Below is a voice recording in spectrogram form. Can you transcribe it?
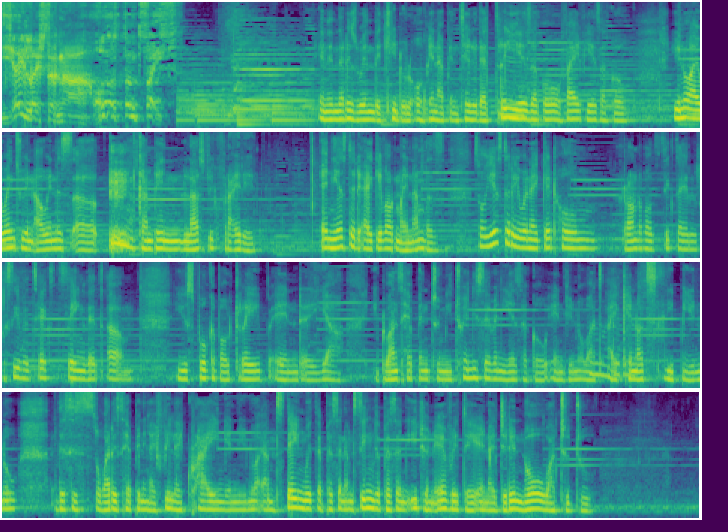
Jy luister na 100.5. And then that is when the kid will open up and tell you that three years ago or five years ago, you know, I went to an awareness uh, campaign last week, Friday. And yesterday I gave out my numbers. So yesterday when I get home, around about six, I received a text saying that um, you spoke about rape, and uh, yeah, it once happened to me 27 years ago. And you know what? I cannot sleep. You know, this is what is happening. I feel like crying, and you know, I'm staying with the person, I'm seeing the person each and every day, and I didn't know what to do.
